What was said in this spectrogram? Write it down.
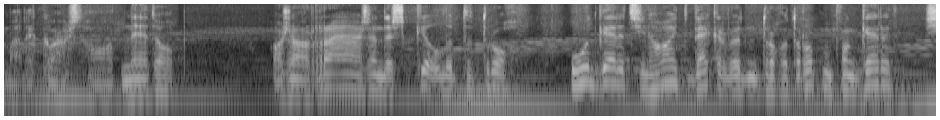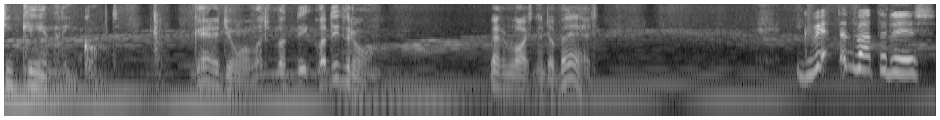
Maar de kwast houdt net op. Als een razende schilder te trog. Hoe het Gerrit zijn huid wekker wordt en toch het roppen van Gerrit zijn kamer in komt. Gerrit, jongen, wat, wat, wat is er om? Waarom lag je net op bed? Ik weet niet wat het is.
